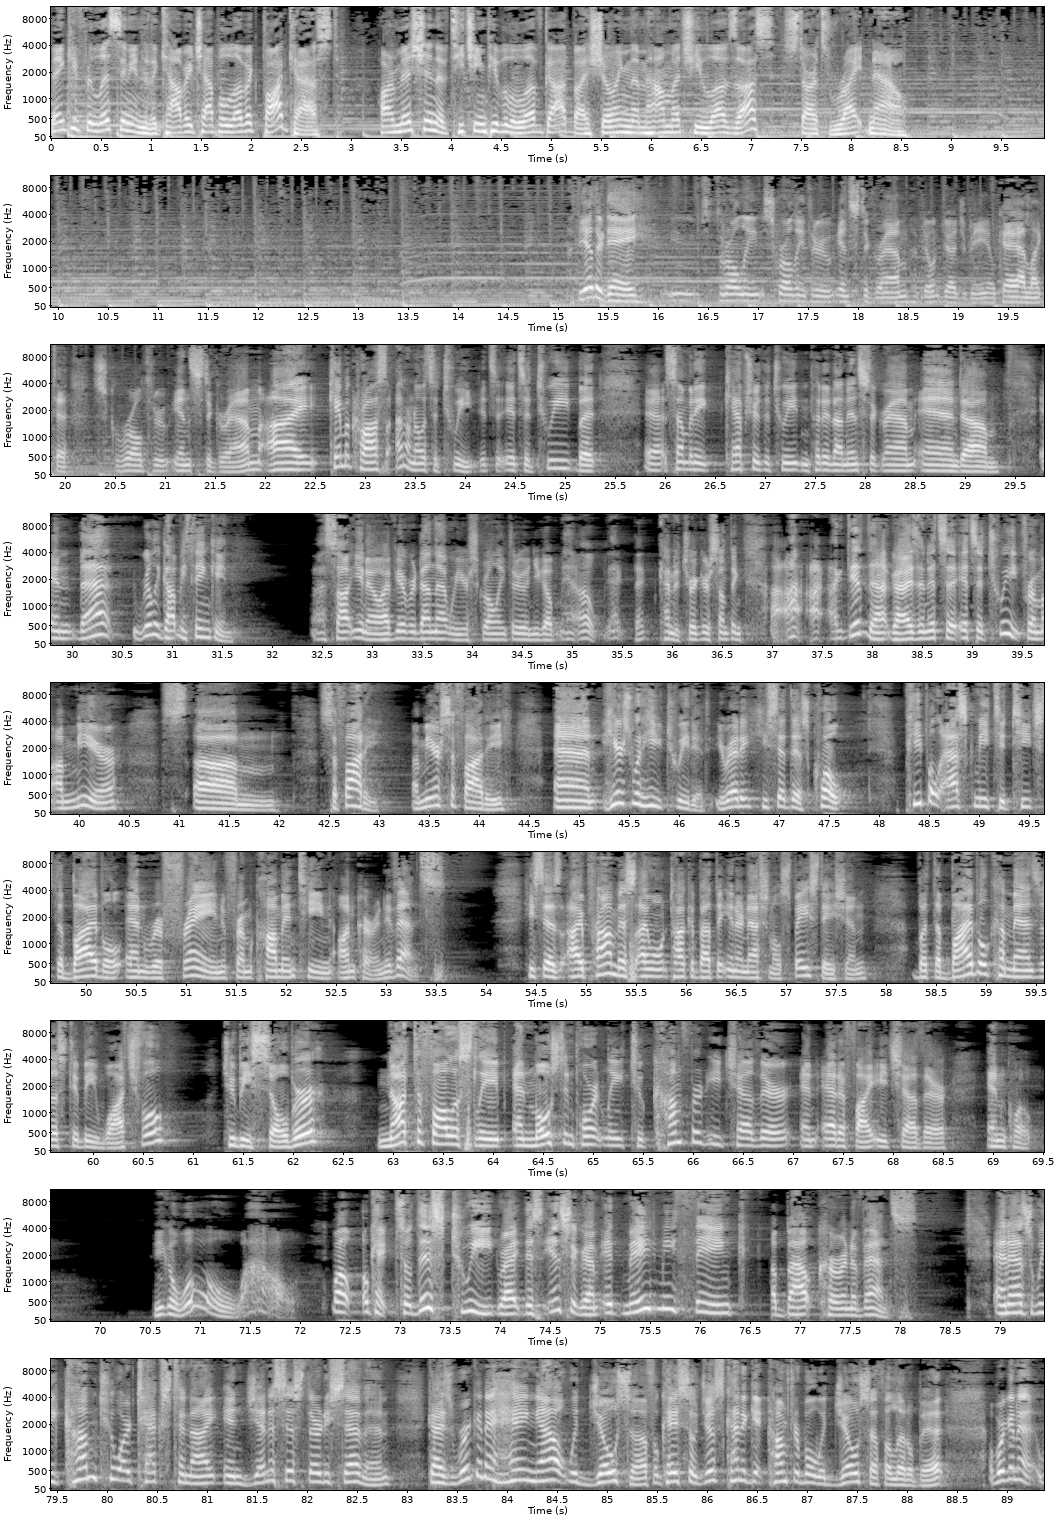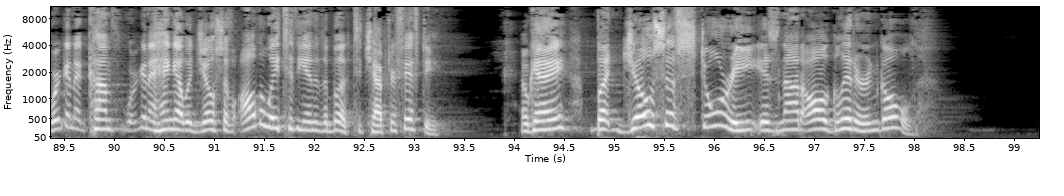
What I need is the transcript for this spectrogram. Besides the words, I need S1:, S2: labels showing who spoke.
S1: Thank you for listening to the Calvary Chapel Lubbock podcast. Our mission of teaching people to love God by showing them how much He loves us starts right now.
S2: The other day, scrolling, scrolling through Instagram, don't judge me, okay? I like to scroll through Instagram. I came across, I don't know, it's a tweet. It's a, it's a tweet, but uh, somebody captured the tweet and put it on Instagram, and, um, and that really got me thinking. I saw, you know, have you ever done that where you're scrolling through and you go, man, oh, that, that kind of triggers something? I, I, I, did that, guys, and it's a, it's a tweet from Amir um, Tsarfati. Amir Tsarfati, and here's what he tweeted. You ready? He said this, quote, People ask me to teach the Bible and refrain from commenting on current events. He says, I promise I won't talk about the International Space Station, but the Bible commands us to be watchful, to be sober, not to fall asleep, and most importantly, to comfort each other and edify each other, end quote. You go, whoa, wow. Well, okay, so this tweet, right, this Instagram, it made me think about current events. And as we come to our text tonight in Genesis 37, guys, we're going to hang out with Joseph. Okay. So just kind of get comfortable with Joseph a little bit. We're going to, we're going to come, we're going to hang out with Joseph all the way to the end of the book to chapter 50. Okay. But Joseph's story is not all glitter and gold.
